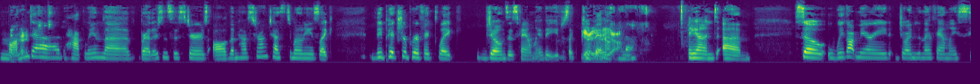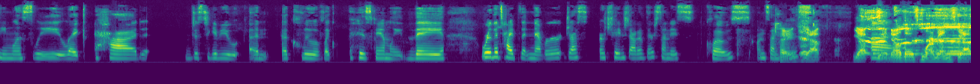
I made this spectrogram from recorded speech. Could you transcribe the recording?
mom and dad, happily in love, brothers and sisters. All of them have strong testimonies. Like the picture perfect, like Jones's family that you just like Yeah, peep yeah, in yeah. on. You know? And um, so we got married, joined in their family seamlessly. Like had just to give you an, a clue of like his family, they were the type that never dressed or changed out of their Sunday's clothes on okay. Sundays. Yep. Yep. Um, we know those Mormons. Yep.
